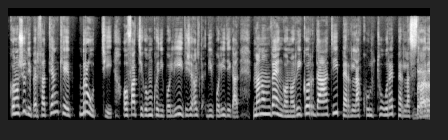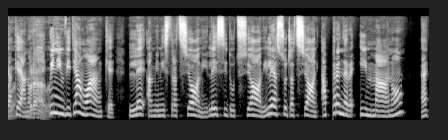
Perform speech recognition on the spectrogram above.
conosciuti per fatti anche brutti o fatti comunque di politici, di politica, ma non vengono ricordati per la cultura e per la storia Brava, che hanno. brava. Quindi invitiamo anche le amministrazioni, le istituzioni, le associazioni a prendere in mano, eh,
